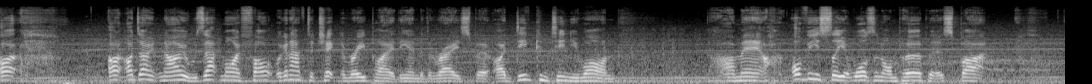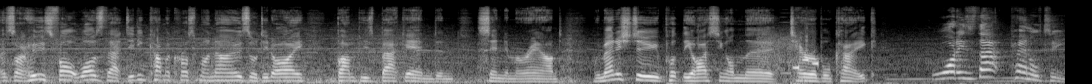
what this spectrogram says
I, I, I don't know. Was that my fault? We're going to have to check the replay at the end of the race, but I did continue on. Oh, man. Obviously, it wasn't on purpose, but like, whose fault was that? Did he come across my nose or did I bump his back end and send him around? We managed to put the icing on the terrible cake. What is that penalty?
